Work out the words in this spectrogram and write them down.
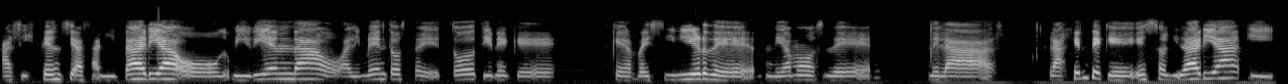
asistencia sanitaria o vivienda o alimentos, todo tiene que, recibir de, digamos, de, de la, la gente que es solidaria y,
